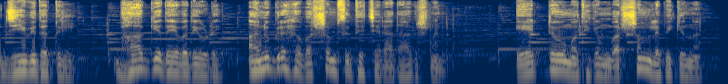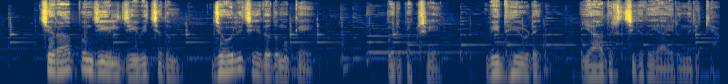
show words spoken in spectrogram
ജീവിതത്തിൽ ഭാഗ്യദേവതയുടെ അനുഗ്രഹ വർഷം സിദ്ധിച്ച രാധാകൃഷ്ണൻ ഏറ്റവുമധികം വർഷം ലഭിക്കുന്ന ചിറാപ്പുഞ്ചിയിൽ ജീവിച്ചതും ജോലി ചെയ്തതുമൊക്കെ ഒരുപക്ഷെ വിധിയുടെ യാദൃശ്ചികതയായിരുന്നിരിക്കാം.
